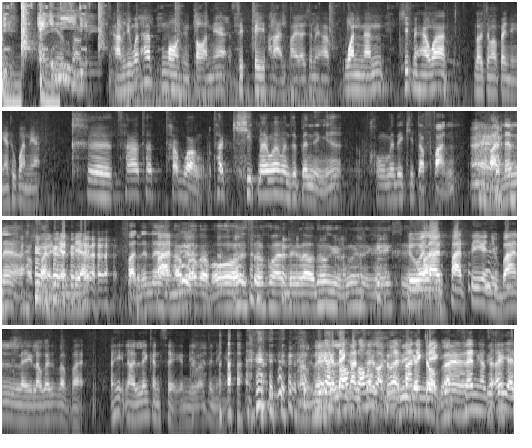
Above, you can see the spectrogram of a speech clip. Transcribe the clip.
ถามจริงว่าถ้ามองถึงตอนเนี้ยสิปีผ่านไปแล้วใช่ไหมครับ วันนั้นคิดไหมฮะว่าเราจะมาเป็นอย่างเงี้ยทุกวันเนี้ย คือถ้าถ้าถ้าหวังถ้าคิดไหมว่ามันจะเป็นอย่างเงี้ย คงไม่ได้คิดแต่ฝันเออฝันแน่ๆครับเหมือนกันเดียวฝันแน่ฝันๆครับว่าแบบโอ้ยสักวันหนึ่งเราต้องอย่างนู้นอย่างนี้คือคือเวลาฝันปาร์ตี้กันอยู่บ้านอะไรเราก็จะแบบว่าเฮ้ยเราเล่นคอนเสิร์ตกันดีว่าเป็นยังไงแบบมีการก็เล่นคอนซ้อมเสิร์ตก่อนด้วยตอนเด็กๆแบบมีกระจกด้วยเล่นคอนเสิร์ตเอ้ยอย่า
